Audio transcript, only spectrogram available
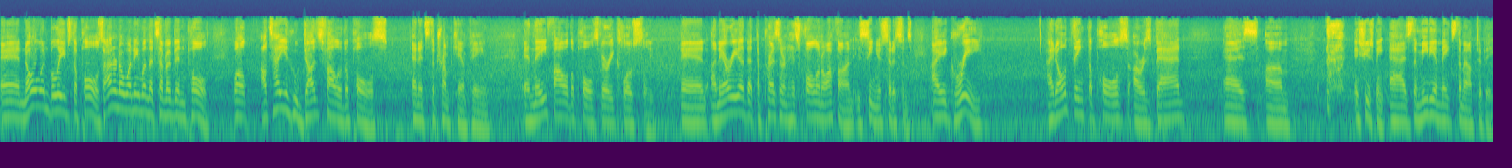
And no one believes the polls. I don't know anyone that's ever been polled. Well, I'll tell you who does follow the polls, and it's the Trump campaign. And they follow the polls very closely. And an area that the president has fallen off on is senior citizens. I agree. I don't think the polls are as bad as, um, excuse me, as the media makes them out to be.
